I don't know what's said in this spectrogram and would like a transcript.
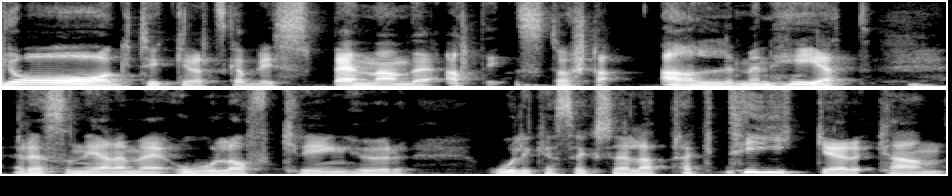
Jag tycker att det ska bli spännande att i största allmänhet resonera med Olof kring hur olika sexuella praktiker kan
